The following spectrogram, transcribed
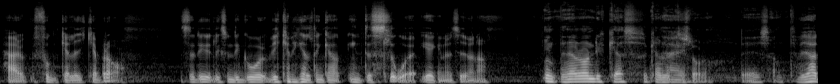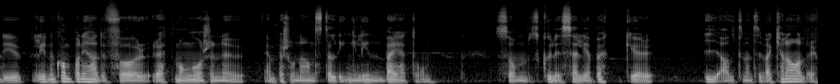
här funkar lika bra. Så det, liksom, det går, vi kan helt enkelt inte slå egenutgivarna. Inte när de lyckas så kan du Nej. inte slå dem. Det är sant. Vi hade ju, Lind Company hade för rätt många år sedan nu en person anställd, Inger Lindberg hette hon, som skulle sälja böcker i alternativa kanaler.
